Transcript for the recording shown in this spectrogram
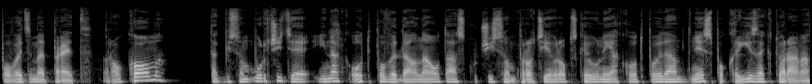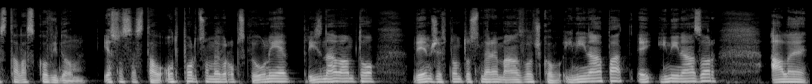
povedzme pred rokom, tak by som určite inak odpovedal na otázku, či som proti Európskej únii, ako odpovedám dnes po kríze, ktorá nastala s covidom. Ja som sa stal odporcom Európskej únie, priznávam to, viem, že v tomto smere mám zločkov iný nápad, e, iný názor, ale,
